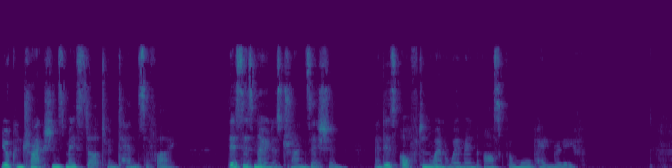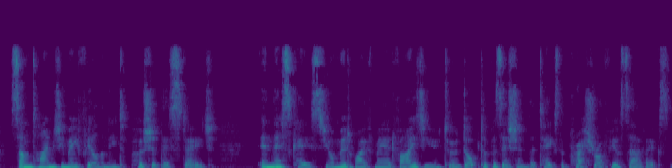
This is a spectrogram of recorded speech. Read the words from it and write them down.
your contractions may start to intensify. This is known as transition and is often when women ask for more pain relief. Sometimes you may feel the need to push at this stage. In this case, your midwife may advise you to adopt a position that takes the pressure off your cervix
